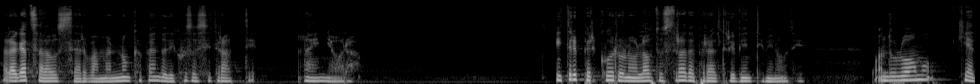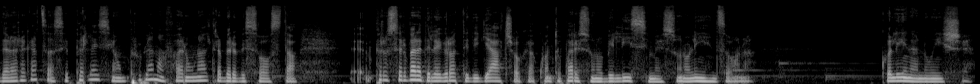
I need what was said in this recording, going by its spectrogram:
La ragazza la osserva, ma non capendo di cosa si tratti, la ignora. I tre percorrono l'autostrada per altri 20 minuti, quando l'uomo chiede alla ragazza se per lei sia un problema fare un'altra breve sosta, eh, per osservare delle grotte di ghiaccio che a quanto pare sono bellissime e sono lì in zona. Colina annuisce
